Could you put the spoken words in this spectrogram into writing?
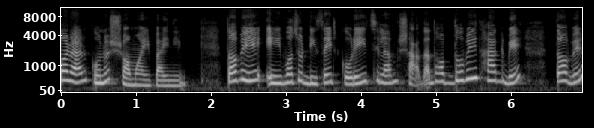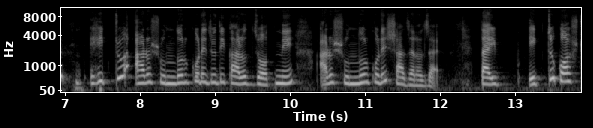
করার কোনো সময় পাইনি। তবে এই বছর ডিসাইড করেইছিলাম সাদা ধবধবেই থাকবে। তবে একটু আরও সুন্দর করে যদি কারোর যত্নে আরও সুন্দর করে সাজানো যায়। তাই একটু কষ্ট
